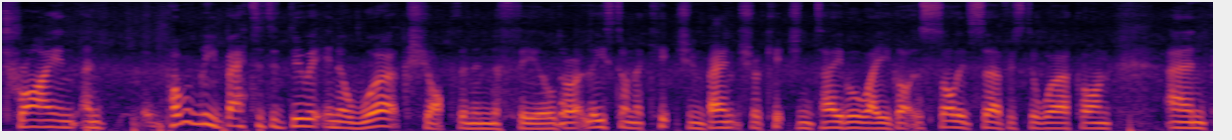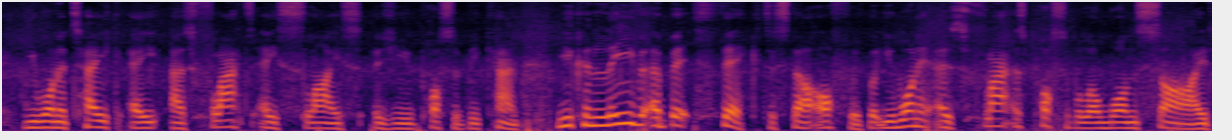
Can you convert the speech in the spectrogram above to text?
try and, and, probably better to do it in a workshop than in the field or at least on a kitchen bench or kitchen table where you've got a solid surface to work on and you want to take a as flat a slice as you possibly can. You can leave it a bit thick to start off with but you want it as flat as possible on one side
